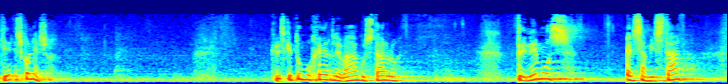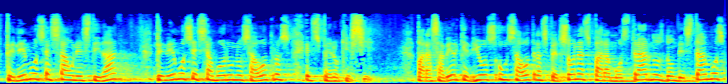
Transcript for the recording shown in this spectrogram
quieres con eso? ¿Crees que tu mujer le va a gustarlo? ¿Tenemos esa amistad? ¿Tenemos esa honestidad? ¿Tenemos ese amor unos a otros? Espero que sí. Para saber que Dios usa a otras personas para mostrarnos dónde estamos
